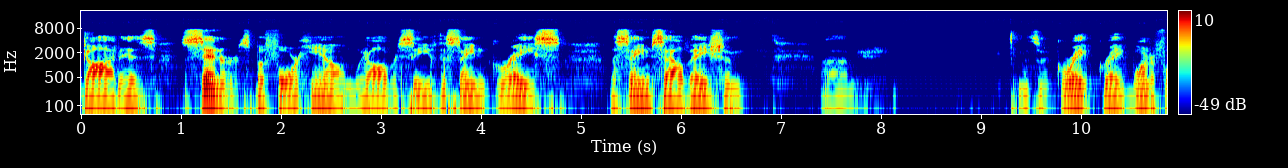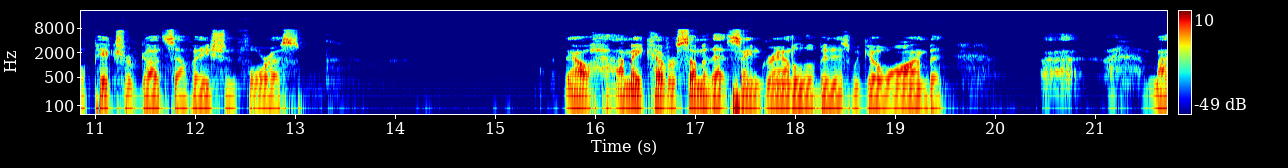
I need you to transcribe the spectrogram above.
God as sinners before Him. We all receive the same grace, the same salvation. Um, it's a great, great, wonderful picture of God's salvation for us. Now, I may cover some of that same ground a little bit as we go on, but uh, my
